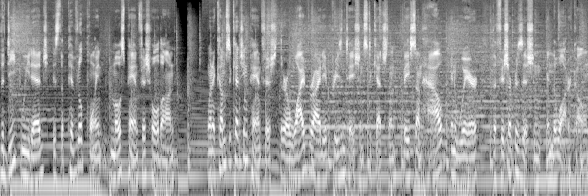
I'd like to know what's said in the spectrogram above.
The deep weed edge is the pivotal point most panfish hold on. When it comes to catching panfish, there are a wide variety of presentations to catch them based on how and where the fish are positioned in the water column.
